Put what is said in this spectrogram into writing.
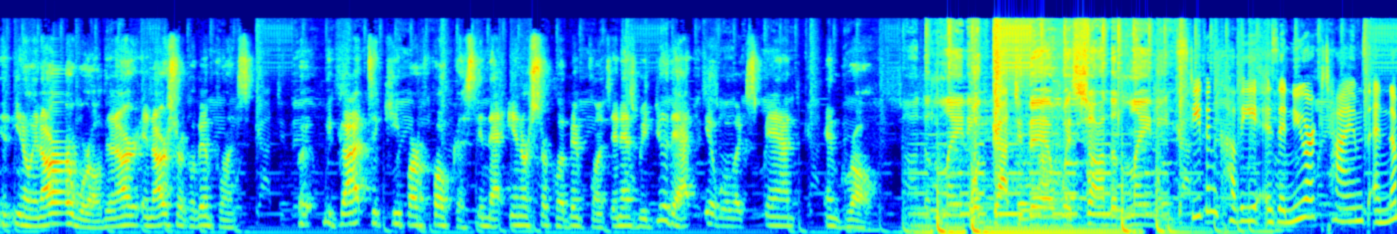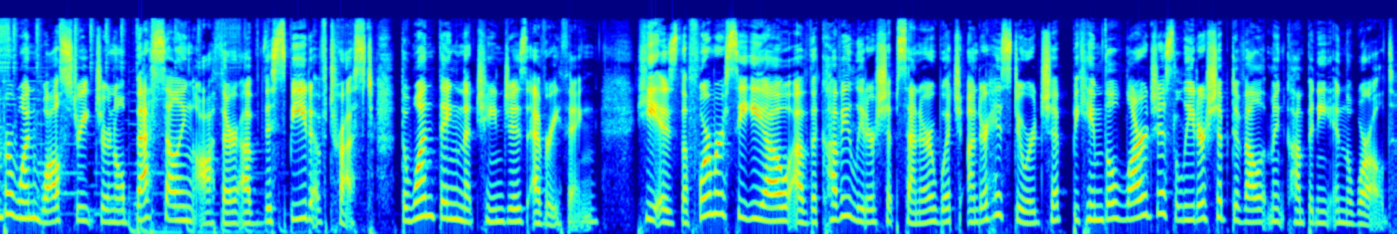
in, you know, in our world, in our in our circle of influence. But we got to keep our focus in that inner circle of influence, and as we do that, it will expand and grow. Stephen Covey is a New York Times and number one Wall Street Journal best-selling author of The Speed of Trust, the one thing that changes everything. He is the former CEO of the Covey Leadership Center, which under his stewardship became the largest leadership development company in the world.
